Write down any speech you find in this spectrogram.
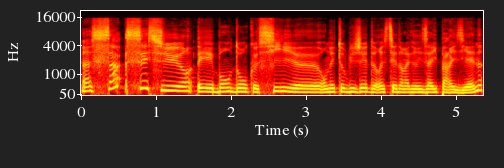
Ah, ça, c'est sûr. Et bon, donc si euh, on est obligé de rester dans la grisaille parisienne,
